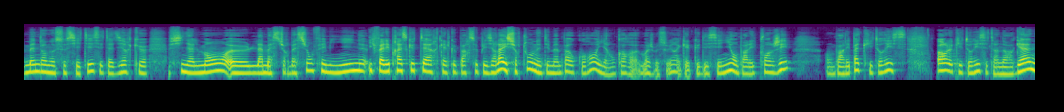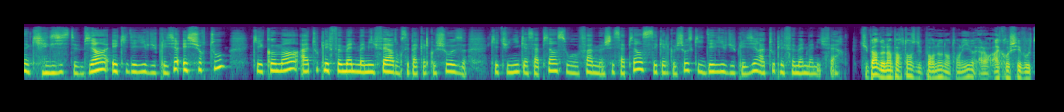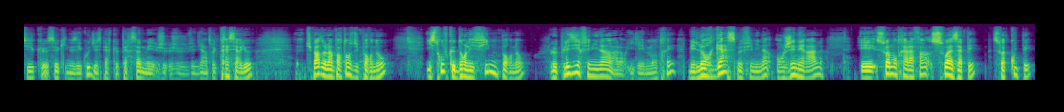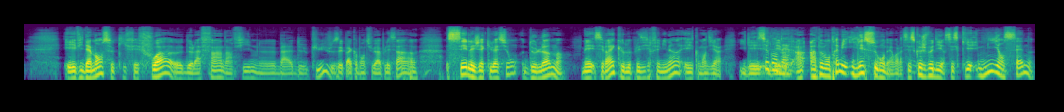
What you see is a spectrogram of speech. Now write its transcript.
même dans nos sociétés. C'est-à-dire que finalement, euh, la masturbation féminine, il fallait presque taire quelque part ce plaisir-là, et surtout, on n'était même pas au courant. Il y a encore, euh, moi je me souviens, il y a quelques décennies, on parlait de point G on ne parlait pas de clitoris. Or, le clitoris est un organe qui existe bien et qui délivre du plaisir et surtout qui est commun à toutes les femelles mammifères. Donc, c'est pas quelque chose qui est unique à Sapiens ou aux femmes chez Sapiens, c'est quelque chose qui délivre du plaisir à toutes les femelles mammifères. Tu parles de l'importance du porno dans ton livre. Alors accrochez vos tuques, ceux qui nous écoutent. J'espère que personne, mais je, je, vais dire un truc très sérieux. Tu parles de l'importance du porno. Il se trouve que dans les films porno, le plaisir féminin, alors il est montré, mais l'orgasme féminin en général est soit montré à la fin, soit zappé, soit coupé. Et évidemment, ce qui fait foi euh, de la fin d'un film euh, bah, de cul, je ne sais pas comment tu vas appeler ça, c'est l'éjaculation de l'homme. Mais c'est vrai que le plaisir féminin est, comment dire, il est, un, peu montré, mais il est secondaire. Voilà, c'est ce que je veux dire. C'est ce qui est mis en scène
